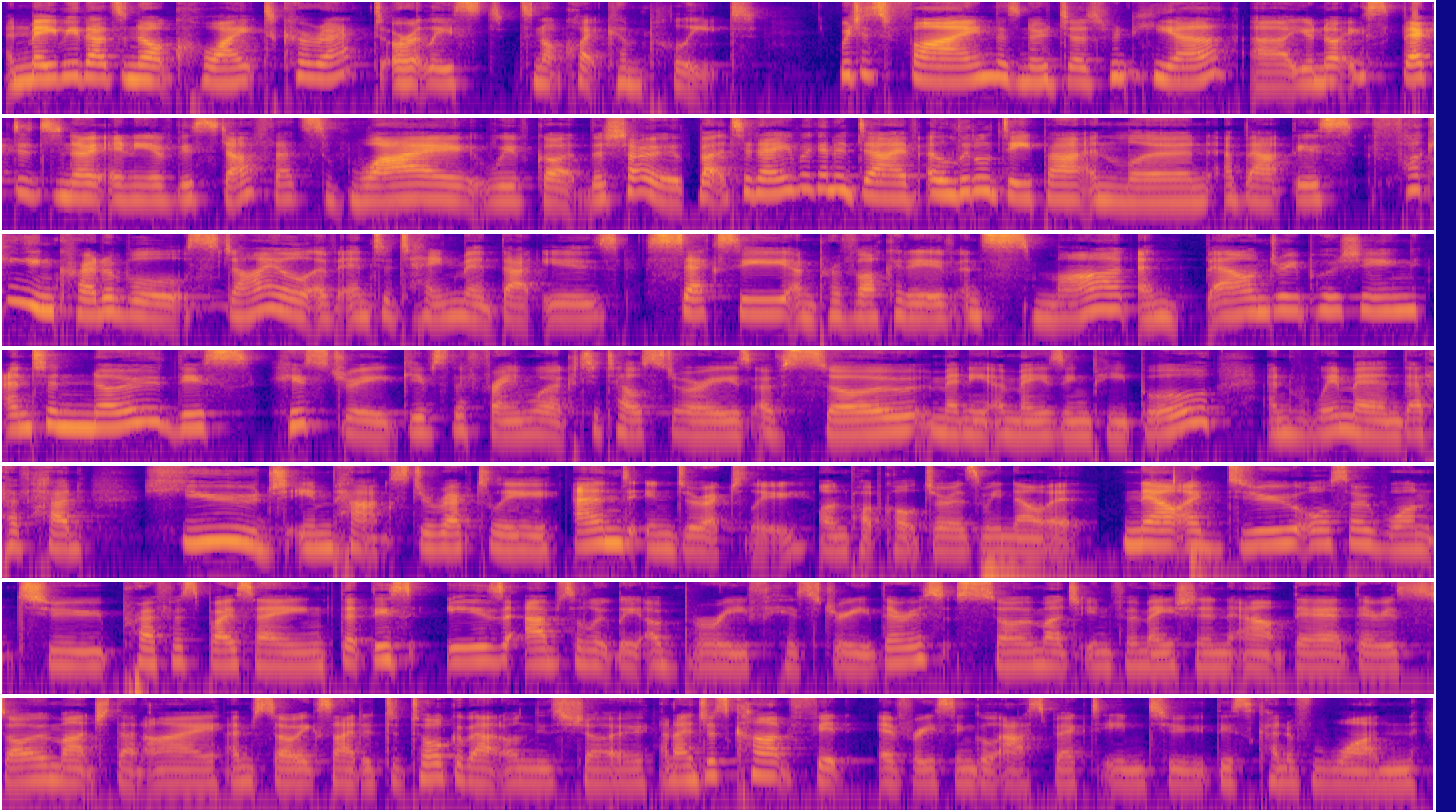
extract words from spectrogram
And maybe that's not quite correct, or at least it's not quite complete which is fine. There's no judgment here. Uh, you're not expected to know any of this stuff. That's why we've got the show. But today we're going to dive a little deeper and learn about this fucking incredible style of entertainment that is sexy and provocative and smart and boundary pushing. And to know this history gives the framework to tell stories of so many amazing people and women that have had huge impacts directly and indirectly on pop culture as we know it. Now, I do also want to preface by saying that this is absolutely a brief history. There is so much information out there. There is so much that I am so excited to talk about on this show. And I just can't fit every single aspect into this kind of one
